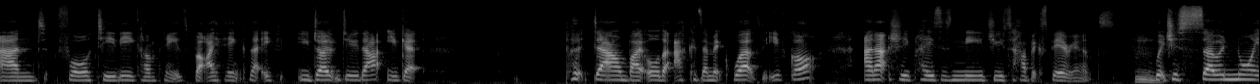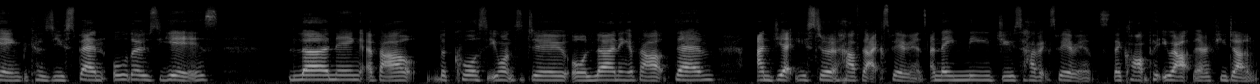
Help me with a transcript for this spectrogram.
and for TV companies, but I think that if you don't do that, you get put down by all the academic work that you've got, and actually places need you to have experience, hmm. which is so annoying because you spent all those years learning about the course that you want to do or learning about them and yet you still don't have that experience and they need you to have experience they can't put you out there if you don't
